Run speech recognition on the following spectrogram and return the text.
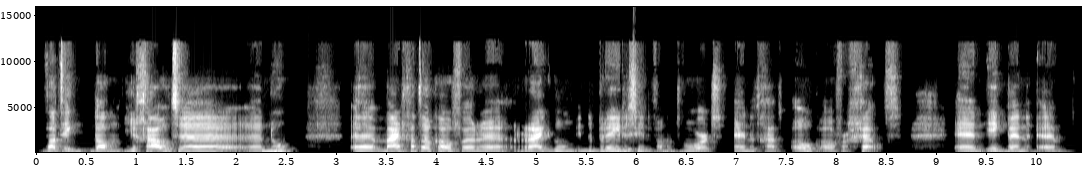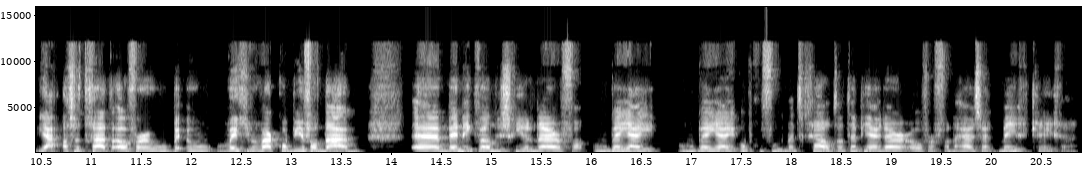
Wat ik dan je goud noem. Eh, maar het gaat ook over eh, rijkdom in de brede zin van het woord. En het gaat ook over geld. En ik ben, eh, ja, als het gaat over hoe, hoe weet je waar kom je vandaan, ben ik wel nieuwsgierig naar van, hoe ben jij, hoe ben jij opgevoed met geld? Wat heb jij daarover van huis uit meegekregen?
